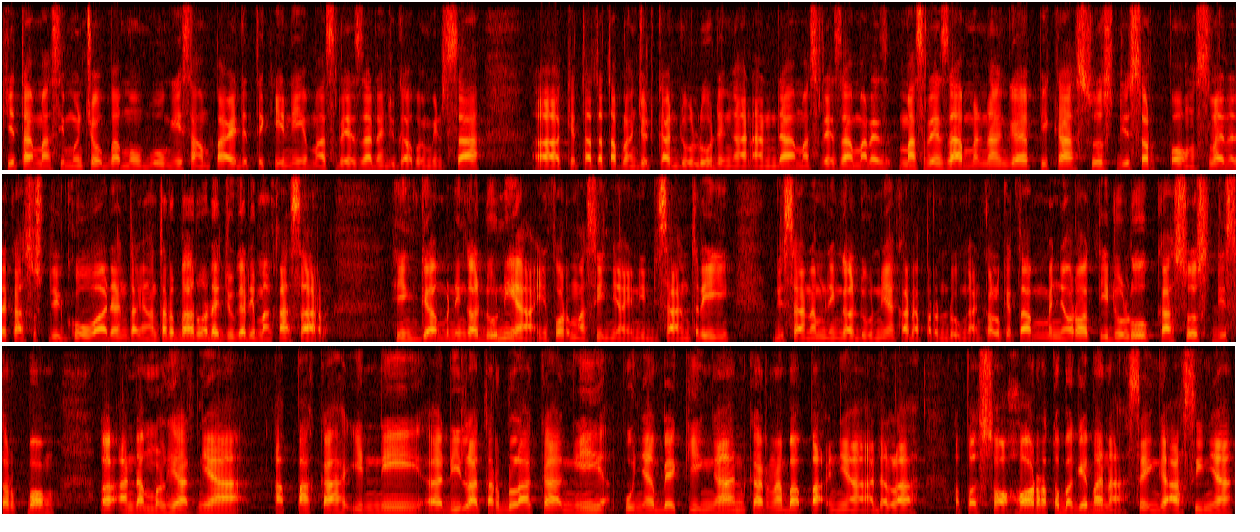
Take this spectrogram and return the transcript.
kita masih mencoba menghubungi sampai detik ini Mas Reza dan juga pemirsa Eh, kita tetap lanjutkan dulu dengan Anda, Mas Reza. Mas Reza menanggapi kasus di Serpong, selain ada kasus di Goa dan yang terbaru ada juga di Makassar. Hingga meninggal dunia informasinya ini di santri, di sana meninggal dunia karena perundungan. Kalau kita menyoroti dulu kasus di Serpong, eh, Anda melihatnya apakah ini eh, di latar belakangi punya backingan karena bapaknya adalah pesohor atau bagaimana sehingga aksinya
